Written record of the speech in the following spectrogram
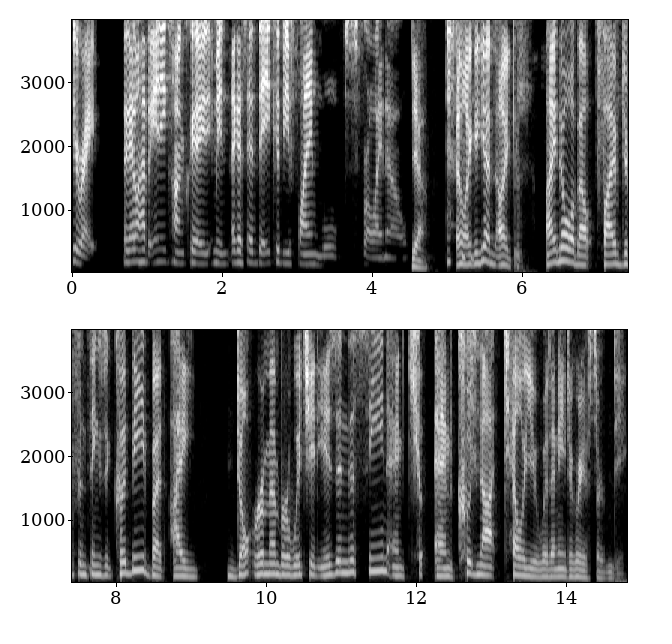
You're right. Like I don't have any concrete. I mean, like I said, they could be flying wolves for all I know. Yeah, and like again, like I know about five different things it could be, but I don't remember which it is in this scene and and could not tell you with any degree of certainty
